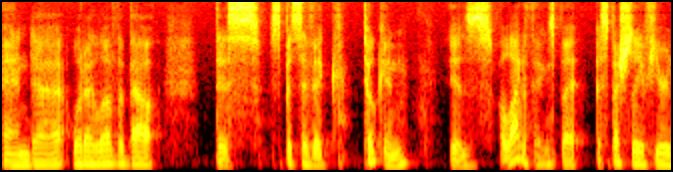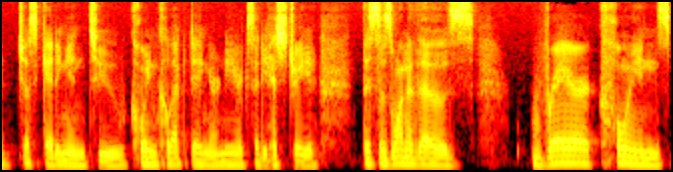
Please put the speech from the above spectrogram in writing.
And uh, what I love about this specific token is a lot of things, but especially if you're just getting into coin collecting or New York City history, this is one of those rare coins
